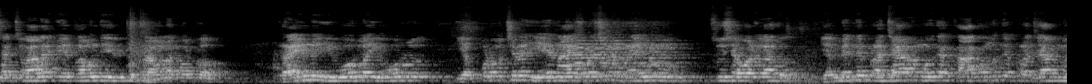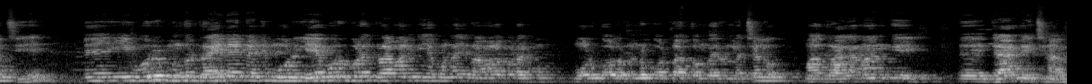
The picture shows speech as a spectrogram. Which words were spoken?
సచివాలయం ఎట్లా ఉంది ఇప్పుడు రామలకోటలో డ్రైన్ ఈ ఊర్లో ఈ ఊరు ఎప్పుడు వచ్చినా ఏ నాయకుడు వచ్చినా డ్రైన్ చూసేవాడు కాదు. ఎమ్మెల్యే ప్రచారం ముందుగా కాకముందే ప్రచారం వచ్చి ఈ ఊరు ముందు డ్రైన్ అయిందని మూడు ఏ ఊరు కూడా గ్రామానికి ఇవ్వకుండా ఈ కూడా మూడు కోట్ల రెండు కోట్ల తొంభై రెండు లక్షలు మా గ్రామానికి గ్రాంట్ ఇచ్చినారు.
